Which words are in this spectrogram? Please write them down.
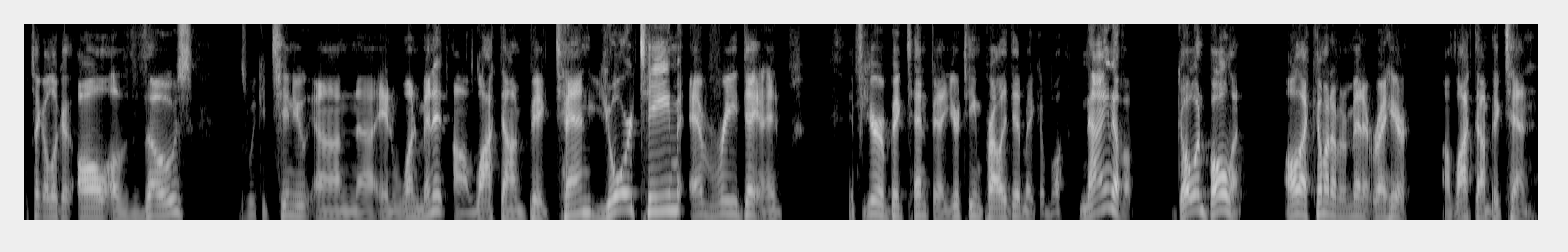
We'll take a look at all of those as we continue on uh, in one minute on Locked On Big Ten. Your team every day. And if you're a Big Ten fan, your team probably did make a bowl. Nine of them going bowling. All that coming up in a minute right here on Locked On Big Ten.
